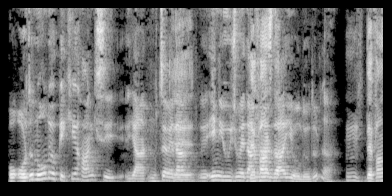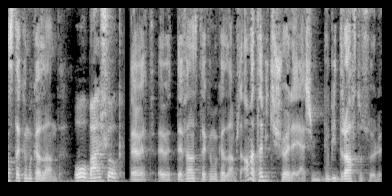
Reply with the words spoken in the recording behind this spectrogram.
O orada ne oluyor peki? Hangisi yani muhtemelen ee, en iyi hücum edenler defans daha iyi oluyordur da. Defans takımı kazandı. O ben şok. Evet, evet defans takımı kazanmıştı. Ama tabii ki şöyle yani şimdi bu bir draft usulü.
